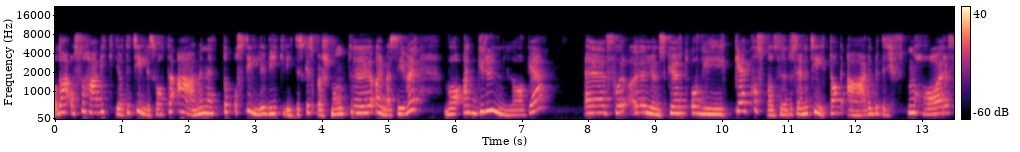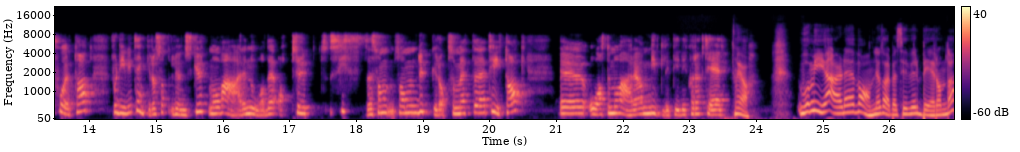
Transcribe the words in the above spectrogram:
Og Det er også her viktig at de tillitsvalgte er med nettopp og stiller de kritiske spørsmålene til arbeidsgiver. Hva er grunnlaget Eh, for eh, lønnskutt, og hvilke kostnadsreduserende tiltak er det bedriften har foretatt. Fordi vi tenker oss at lønnskutt må være noe av det absolutt siste som, som dukker opp som et eh, tiltak. Og at det må være av midlertidig karakter. Ja. Hvor mye er det vanlig at arbeidsgiver ber om da?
